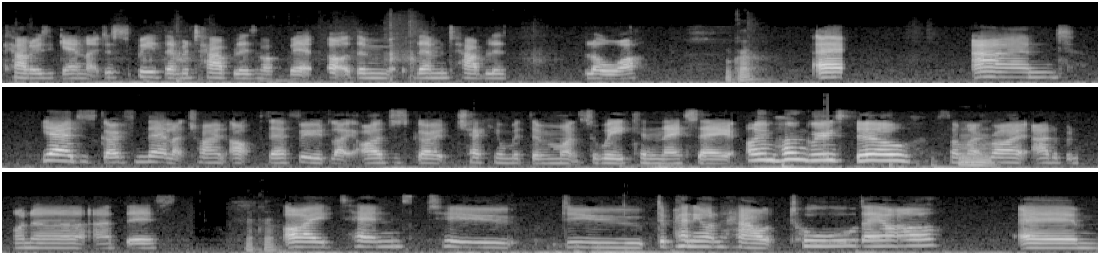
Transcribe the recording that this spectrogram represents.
calories again. Like just speed their metabolism up a bit. A lot of them, their metabolism is lower. Okay. Um, and yeah, just go from there. Like try and up their food. Like I just go check in with them once a week, and they say I'm hungry still. So I'm Mhm. like, right, add a banana, add this. Okay. I tend to do depending on how tall they are, um,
